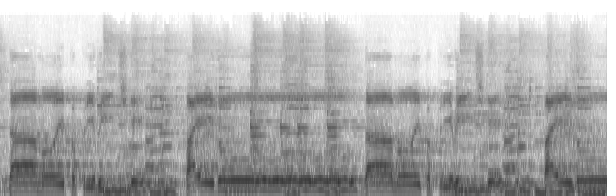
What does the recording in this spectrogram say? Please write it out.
Домой по привычке пойду, домой по привычке пойду.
